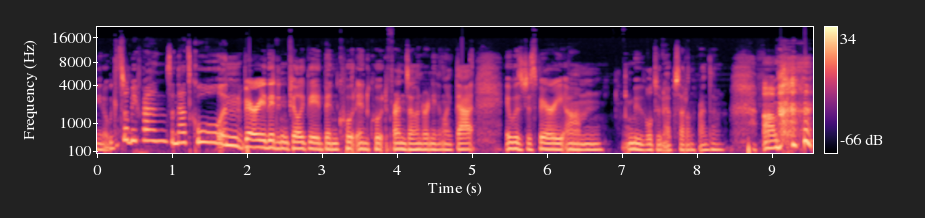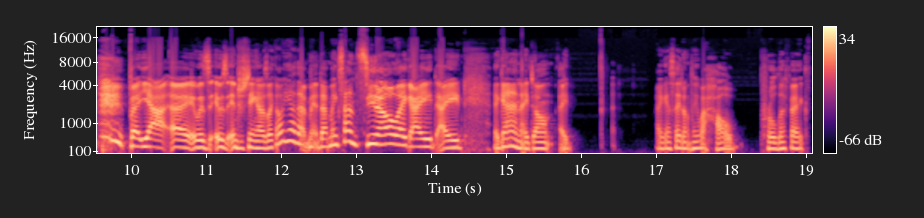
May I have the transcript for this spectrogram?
you know we can still be friends and that's cool and very they didn't feel like they had been quote unquote friend zoned or anything like that. It was just very um maybe we'll do an episode on the friend zone. Um, but yeah, uh, it was it was interesting. I was like, oh yeah, that that makes sense. You know, like I I again I don't I I guess I don't think about how prolific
